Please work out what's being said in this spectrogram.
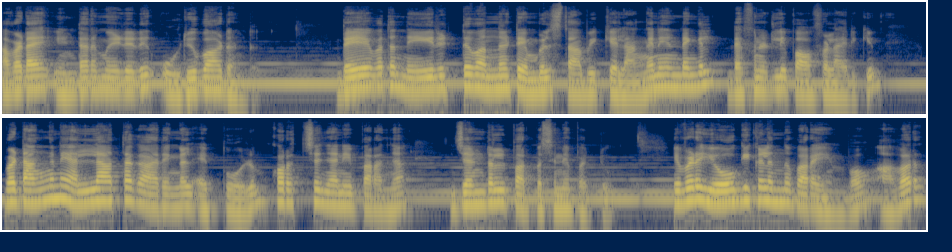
അവിടെ ഇന്റർമീഡിയറ്റ് ഒരുപാടുണ്ട്. ദേവത നേരിട്ട് വന്ന് ടെമ്പിൾ സ്ഥാപിക്കല അങ്ങനെയുണ്ടെങ്കിൽ ഡെഫിനറ്റ്ലി പവർഫുൾ ആയിരിക്കും. ബട്ട് അങ്ങനെ അല്ലാത്ത കാര്യങ്ങൾ എപ്പോഴും കുറച്ച് ഞാൻ ഈ പറഞ്ഞ ജനറൽ പർപ്പസിനെ പറ്റൂ. ഇവിടെ യോഗികൾ എന്ന് പറയുമ്പോൾ അവർ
